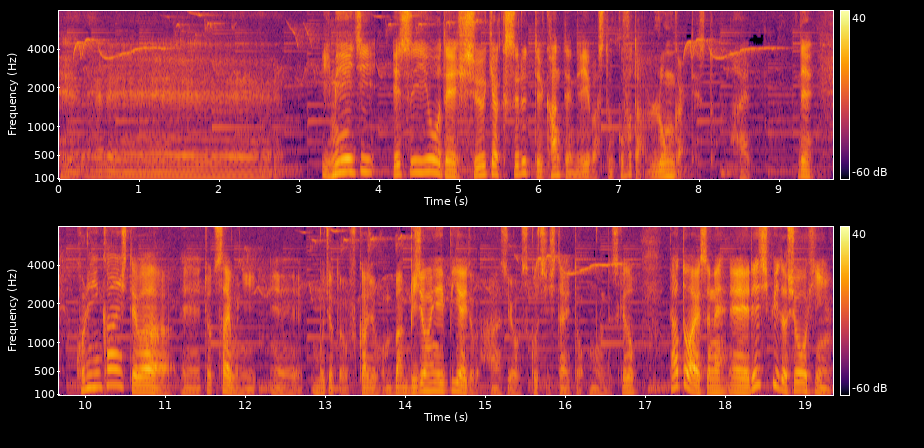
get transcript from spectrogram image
えー、イメージ SEO で集客するっていう観点で言えばストックフォトは論外ですと。はい。で、これに関しては、えー、ちょっと最後に、えー、もうちょっと付加情報、ビジョン API とかの話を少ししたいと思うんですけど、あとはですね、えー、レシピと商品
